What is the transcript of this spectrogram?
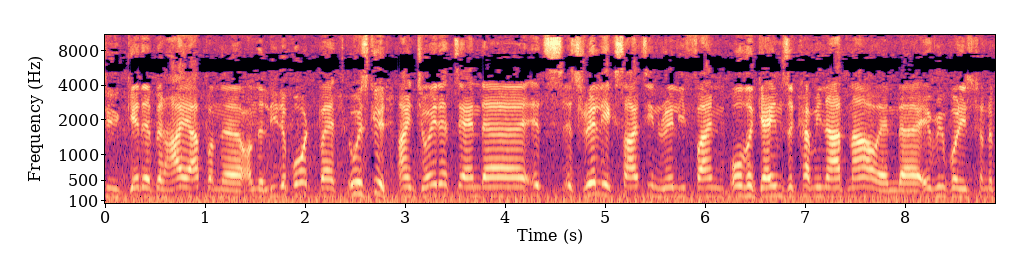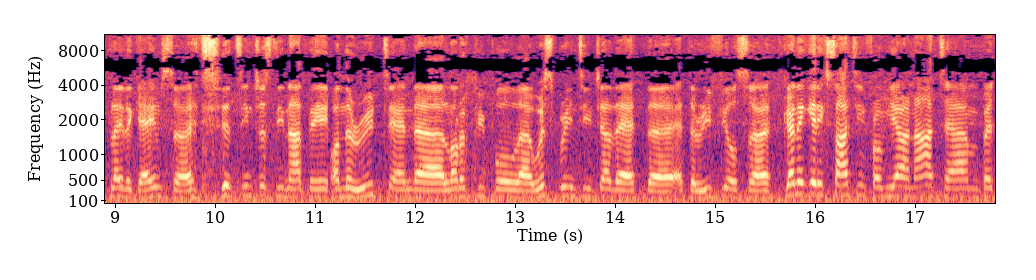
to get a bit high up on the on the leaderboard, but it was good. I enjoyed it, and uh, it's it's really exciting, really fun. All the games are coming out now, and uh, everybody's trying to play the game, so it's it's interesting out there on the route, and uh, a lot of people uh, whispering to each other at the at the refuel. So gonna get exciting from here on out, um, but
